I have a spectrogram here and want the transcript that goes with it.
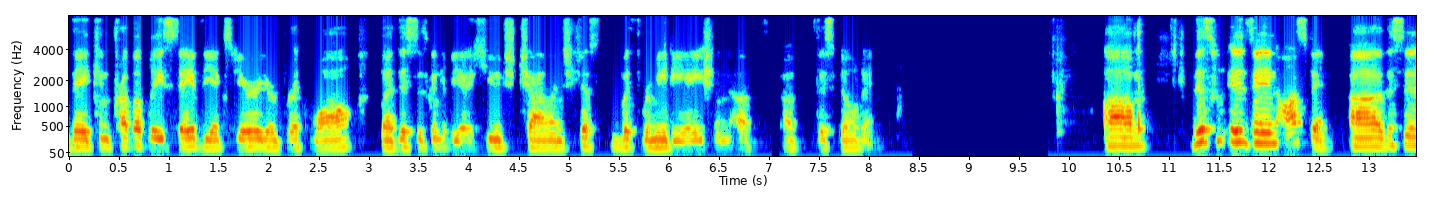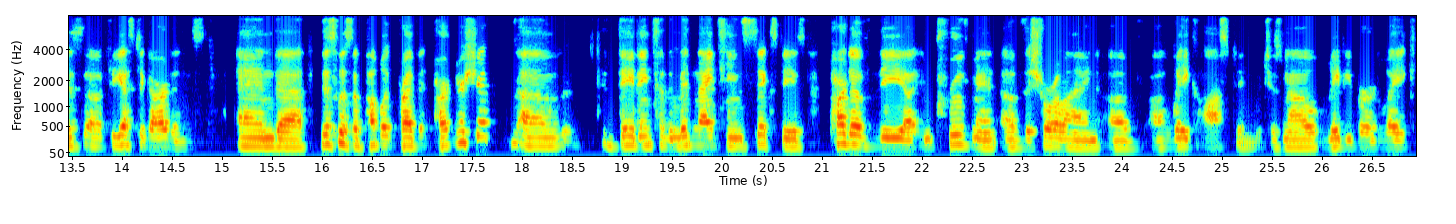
They can probably save the exterior brick wall, but this is going to be a huge challenge just with remediation of, of this building. Um, this is in Austin. Uh, this is uh, Fiesta Gardens. And uh, this was a public-private partnership um, dating to the mid 1960s, part of the uh, improvement of the shoreline of uh, Lake Austin, which is now Lady Bird Lake.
